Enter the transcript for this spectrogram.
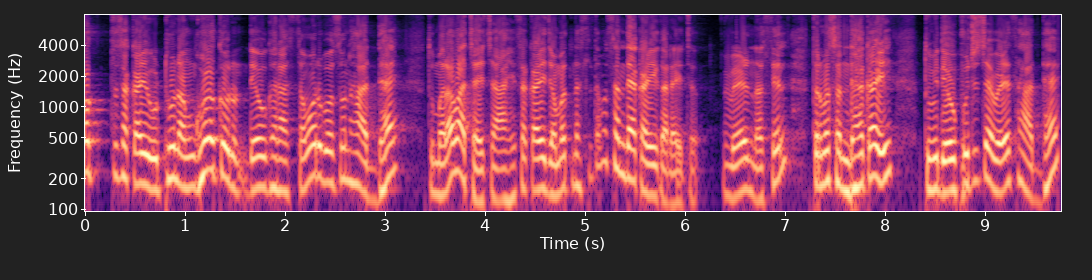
फक्त सकाळी उठून आंघोळ करून देवघरासमोर बसून हा अध्याय तुम्हाला वाचायचा आहे. सकाळी जमत नसेल तर मग संध्याकाळी करायचं. वेळ नसेल तर मग संध्याकाळी तुम्ही देवपूजेच्या वेळेस हा अध्याय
